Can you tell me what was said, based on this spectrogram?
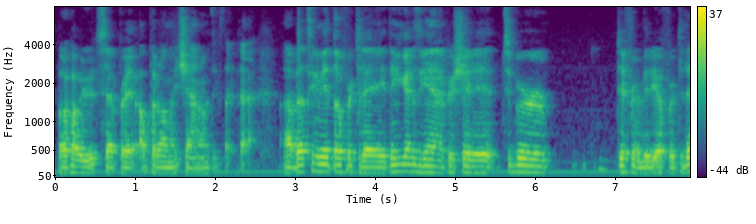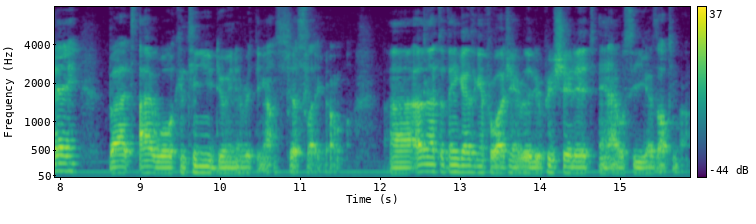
but I'll probably do it separate. I'll put it on my channel and things like that. Uh, but that's going to be it though for today. Thank you guys again. I appreciate it. Super different video for today, but I will continue doing everything else just like normal. Uh, other than that, though, thank you guys again for watching. I really do appreciate it, and I will see you guys all tomorrow.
